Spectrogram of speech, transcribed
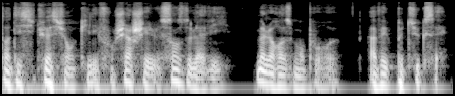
dans des situations qui les font chercher le sens de la vie, malheureusement pour eux, avec peu de succès.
